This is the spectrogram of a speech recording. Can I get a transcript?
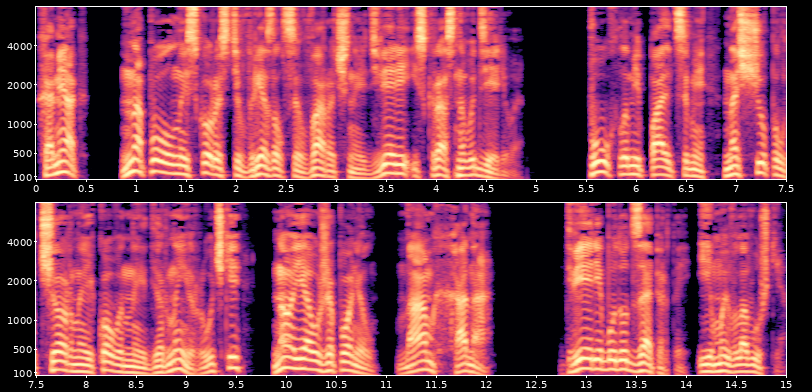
Хомяк на полной скорости врезался в арочные двери из красного дерева. Пухлыми пальцами нащупал черные кованые дверные ручки, но я уже понял, нам хана. Двери будут заперты, и мы в ловушке.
